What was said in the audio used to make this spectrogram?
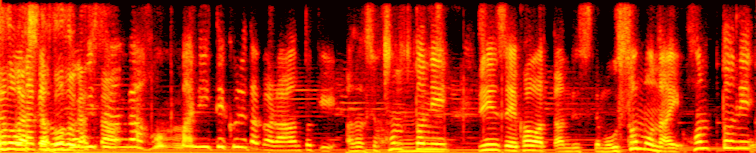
ゾゾがしたいやもうゾゾがしたさんがほんまにいてくれたからあの時。私本当に人生変わったんですってもう嘘もない。本当に。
